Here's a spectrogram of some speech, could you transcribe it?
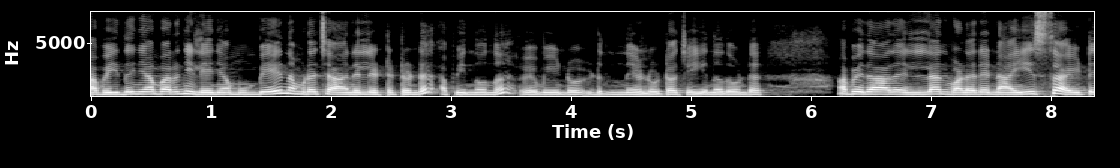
അപ്പോൾ ഇത് ഞാൻ പറഞ്ഞില്ലേ ഞാൻ മുമ്പേ നമ്മുടെ ചാനലിൽ ഇട്ടിട്ടുണ്ട്. അപ്പോൾ ഇന്നൊന്ന് വീണ്ടും ഇടുന്നേ ഉള്ളൂ കേട്ടോ ചെയ്യുന്നതുകൊണ്ട് അപ്പോൾ ഇതാ അതെല്ലാം വളരെ നൈസായിട്ട്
